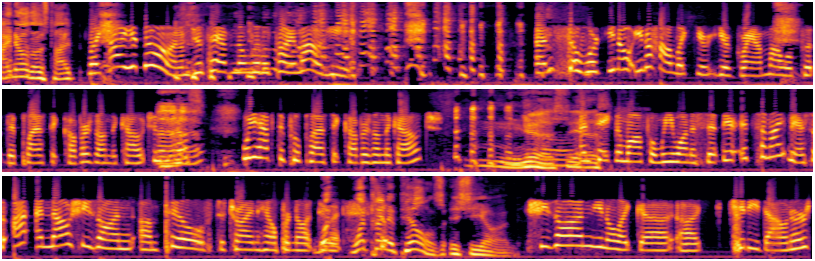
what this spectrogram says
I know those type. Like, how you doing? I'm just having a little time out here. and so we're, you know, you know how like your your grandma will put the plastic covers on the couch and Uh-huh. stuff. We have to put plastic covers on the couch yes, yes. and take them off when we want to sit there. It's a nightmare. So I, and now she's on um, pills to try and help her not do what, it. what kind of pills is she on? She's on, you know, like uh, uh, kitty downers.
